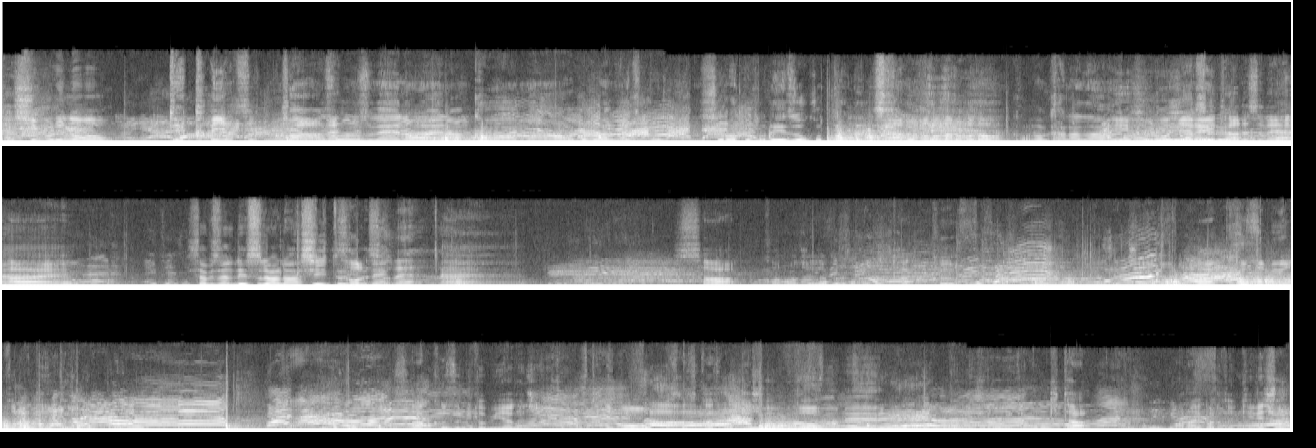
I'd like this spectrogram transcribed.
久しぶりのでっかいやつっていうのまあはね、そうですね。名前なんかはまあ僕なんかいつも空飛ぶ冷蔵庫って呼んでるんですけなるほど、なるほど。この体はリフリジェレーターですね、はい。久々にレスラーらしいというね。そうですよね。えさあこの JWP のタッグ。宮口天野が久住を捉えていくさあ久住と宮口この2人も数々のえ勝負を繰り広げてきた、まあ、ライバルと言っていいでしょう。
